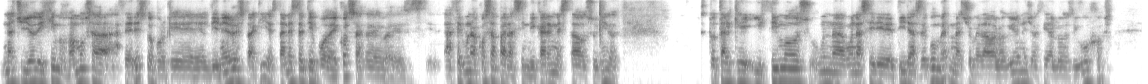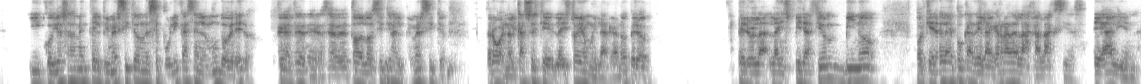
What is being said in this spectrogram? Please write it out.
Nacho y yo dijimos, vamos a hacer esto porque el dinero está aquí, está en este tipo de cosas, hacer una cosa para sindicar en Estados Unidos. Total que hicimos una buena serie de tiras de Boomer, Nacho me daba los guiones, yo hacía los dibujos, y curiosamente el primer sitio donde se publica es en el mundo obrero. Fíjate, o sea, de todos los sitios, el primer sitio. Pero bueno, el caso es que la historia es muy larga, ¿no? Pero, pero la, la inspiración vino porque era la época de la Guerra de las Galaxias, de Alien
